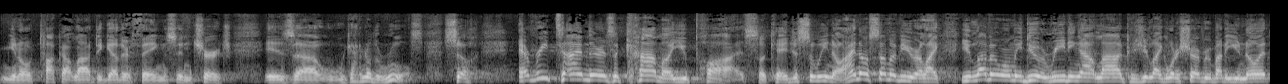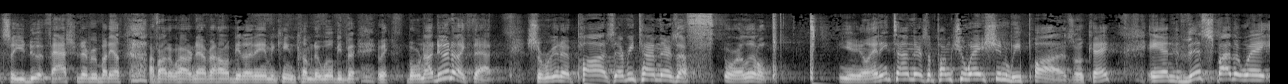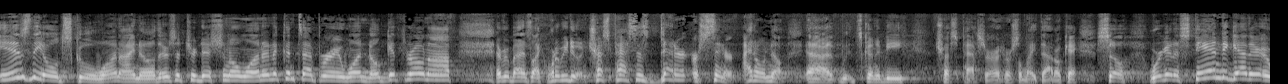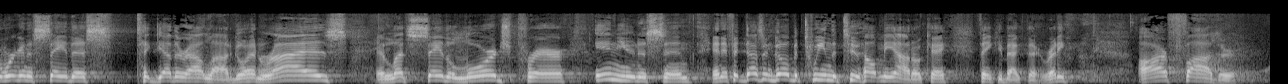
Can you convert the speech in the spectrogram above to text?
you know, talk out loud together things in church is uh, we got to know the rules. So every time there's a comma, you pause, okay, just so we know. I know some of you are like, you love it when we do a reading out loud because you like want to show everybody you know it, so you do it faster than everybody else. Who art in heaven, hallowed be thy name, of the kingdom come to will be. Anyway, but we're not doing it like that. So we're going to pause every time there's a or a little you know, anytime there's a punctuation, we pause, okay? And this, by the way, is the old school one. I know there's a traditional one and a contemporary one. Don't get thrown off. Everybody's like, what are we doing? Trespasses, debtor, or sinner? I don't know. Uh, it's going to be trespasser or something like that, okay? So we're going to stand together and we're going to say this together out loud. Go ahead and rise and let's say the Lord's Prayer in unison. And if it doesn't go between the two, help me out, okay? Thank you back there. Ready? Our Father,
